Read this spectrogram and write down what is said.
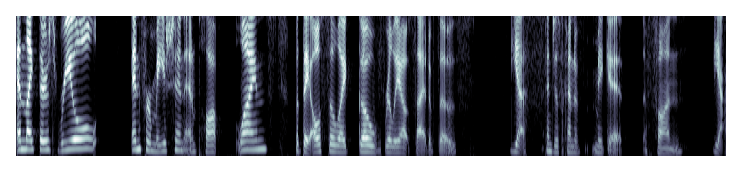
And like there's real information and plot lines, but they also like go really outside of those Yes. and just kind of make it fun yeah.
